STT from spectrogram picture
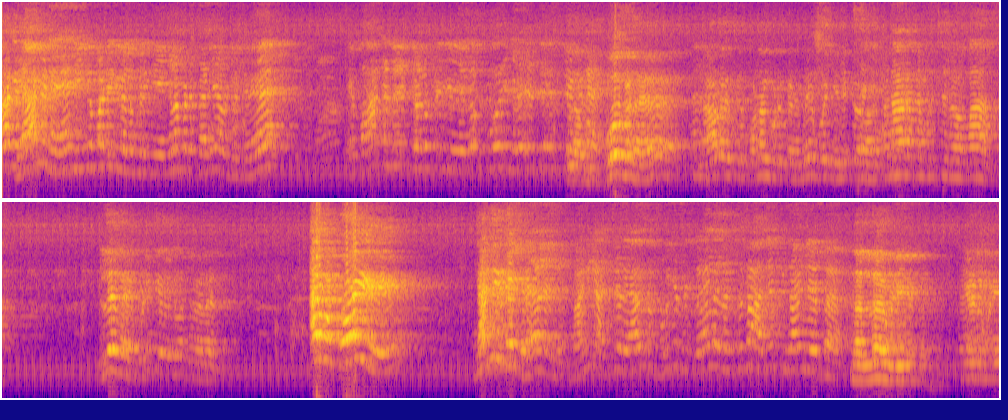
தாங்க. யாங்கண்ணே நீங்க மட்டும் கிளம்புறீங்க. எங்களை மட்டும் தனியா விட்டுட்டு. வாங்கண்ணே கிளம்புறீங்க. ஏதோ அவன் போகல. நாடகத்துக்கு பணம் கொடுக்கணுமே போய் வரலாம் நாடகத்தை முடிச்சிருவோமா? இல்ல இல்ல பிடிக்கிறதுக்கு வேலை இல்லை. அவன் போய் கேட்கிறேன். இல்லை. மணி அஞ்சரை ஆகுது முடிக்கிறதுக்கு வேலை இருந்துச்சுன்னா அதே நான் கேட்பேன். நல்லா விடிய ஏழு மணி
